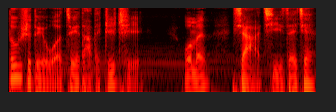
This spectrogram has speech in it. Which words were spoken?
都是对我最大的支持。我们下期再见。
